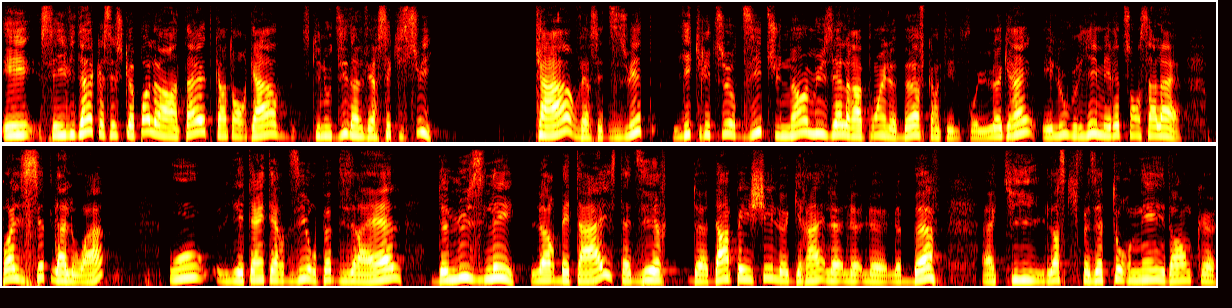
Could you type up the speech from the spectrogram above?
Et c'est évident que c'est ce que Paul a en tête quand on regarde ce qu'il nous dit dans le verset qui suit. Car, verset 18, l'Écriture dit Tu n'emmuselleras point le bœuf quand il foule le grain, et l'ouvrier mérite son salaire. Paul cite la loi où il est interdit au peuple d'Israël de museler leur bétail, c'est-à-dire d'empêcher le, grain, le, bœuf euh, qui, lorsqu'il faisait tourner donc euh,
